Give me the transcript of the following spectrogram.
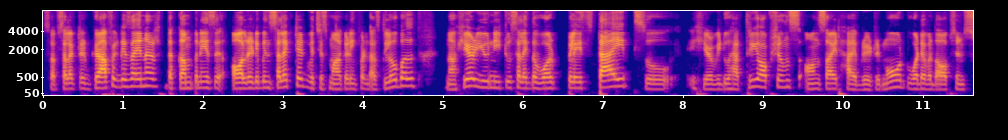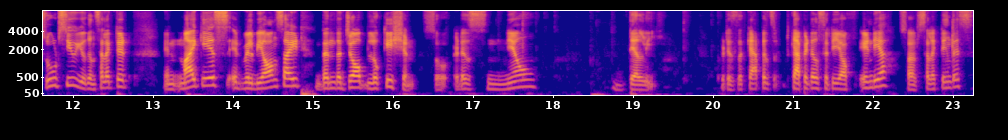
So I've selected graphic designer. The company is already been selected which is marketing fundas global. Now here you need to select the workplace type. So here we do have three options on-site hybrid remote. Whatever the option suits you you can select it. In my case it will be on-site then the job location. So it is new delhi it is the capital capital city of india. So i'm selecting this.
